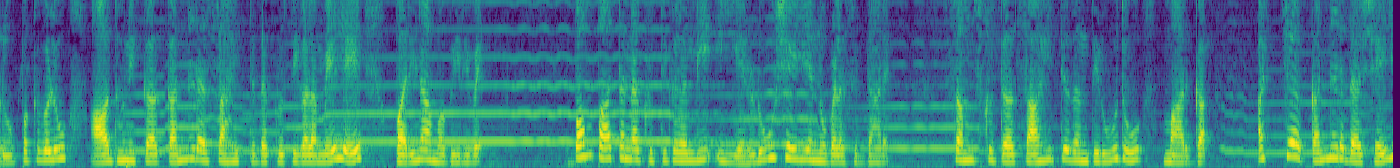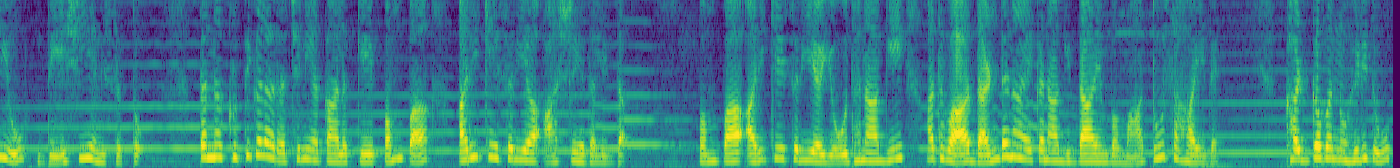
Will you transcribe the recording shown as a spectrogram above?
ರೂಪಕಗಳು, ಆಧುನಿಕ ಕನ್ನಡ ಸಾಹಿತ್ಯದ ಕೃತಿಗಳ ಮೇಲೆ ಪರಿಣಾಮ ಬೀರಿವೆ. ಪಂಪ ತನ್ನ ಕೃತಿಗಳಲ್ಲಿ ಈ ಎರಡೂ ಶೈಲಿಯನ್ನು ಬಳಸಿದ್ದಾರೆ. ಸಂಸ್ಕೃತ ಸಾಹಿತ್ಯದಂತಿರುವುದು ಮಾರ್ಗ. ಅಚ್ಚ ಕನ್ನಡದ ಶೈಲಿಯು ದೇಶಿ ಎನಿಸಿತ್ತು ತನ್ನ ಕೃತಿಗಳ ರಚನೆಯ ಕಾಲಕ್ಕೆ ಪಂಪ ಅರಿಕೇಸರಿಯ ಆಶ್ರಯದಲ್ಲಿದ್ದ. ಪಂಪ ಅರಿಕೇಸರಿಯ ಯೋಧನಾಗಿ ಅಥವಾ ದಂಡನಾಯಕನಾಗಿದ್ದ ಎಂಬ ಮಾತೂ ಸಹ ಇದೆ. ಖಡ್ಗವನ್ನು ಹಿಡಿದು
